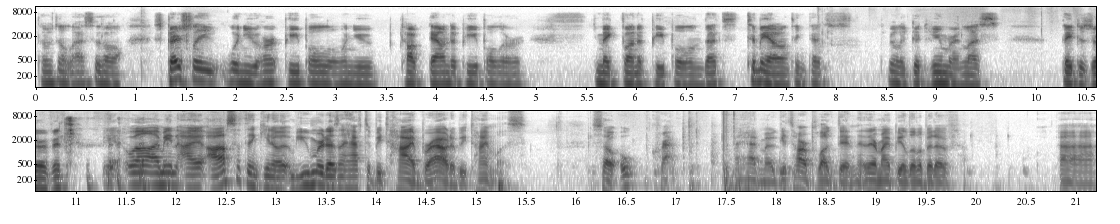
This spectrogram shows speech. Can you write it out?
Those don't last at all. Especially when you hurt people, or when you talk down to people, or you make fun of people, and that's to me, I don't think that's really good humor unless they deserve it. yeah, well, I mean, I also think you know humor doesn't have to be highbrow to be timeless. So, oh crap. I had my guitar plugged in. There might be a little bit of, uh,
